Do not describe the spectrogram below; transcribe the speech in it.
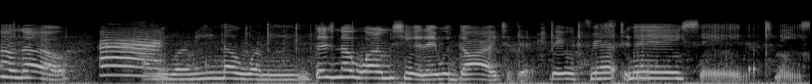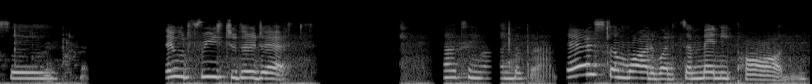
Oh no. Ah! Any wormy? No wormy. There's no worms here. They would die today. They would freeze Let to death. me see. Let me see. They would freeze to their death. Nothing on the ground. There's some water, but it's a mini pond.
